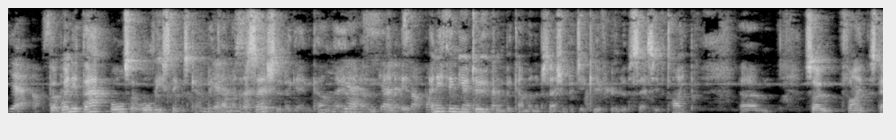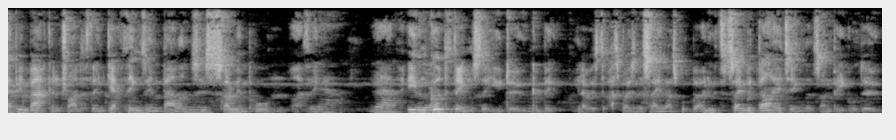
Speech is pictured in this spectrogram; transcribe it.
Yeah, but when it that also all these things can become an obsessive. obsessive again, can't they? Yes, and, again, and it's it- anything you do can become an obsession, particularly if you're an obsessive type. Um, so, find, stepping back and trying to think, get things in balance is so important. I think. Yeah, Uh, yeah. even Yeah. good things that you do can be, you know, it's, I suppose in the same that's what, but only the same with dieting that some people do.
